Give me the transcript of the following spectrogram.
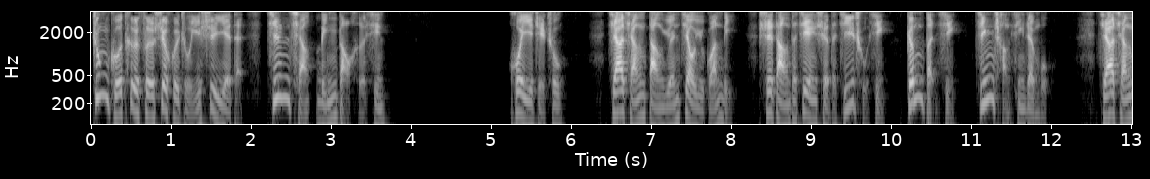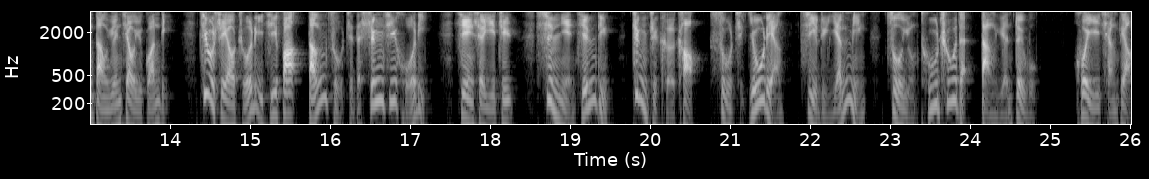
中国特色社会主义事业的坚强领导核心。会议指出，加强党员教育管理是党的建设的基础性、根本性、经常性任务。加强党员教育管理，就是要着力激发党组织的生机活力，建设一支信念坚定、政治可靠、素质优良、纪律严明、作用突出的党员队伍。会议强调，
